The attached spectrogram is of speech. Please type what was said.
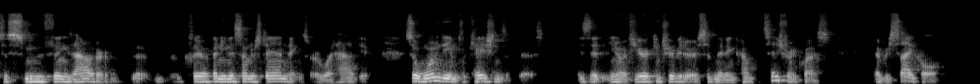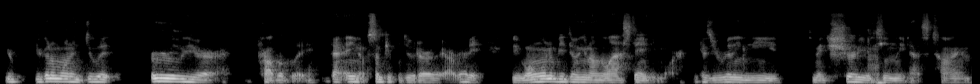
to smooth things out or uh, clear up any misunderstandings or what have you. So one of the implications of this is that, you know, if you're a contributor submitting compensation requests every cycle, you're, you're going to want to do it earlier probably that you know some people do it early already you won't want to be doing it on the last day anymore because you really need to make sure your team lead has time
